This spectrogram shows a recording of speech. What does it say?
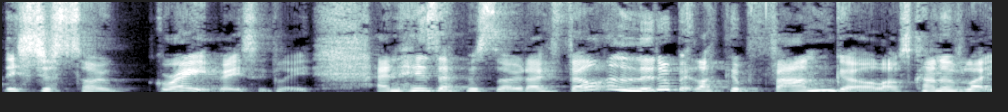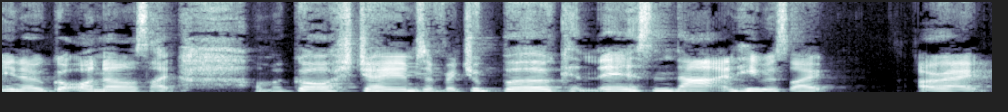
it's just so great basically. And his episode i felt a little bit like a fangirl. I was kind of like you know got on and i was like oh my gosh james i've read your book and this and that. And he was like all right,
